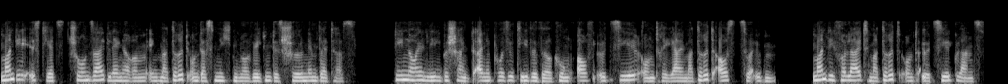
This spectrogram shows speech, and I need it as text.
Mandy ist jetzt schon seit längerem in Madrid und das nicht nur wegen des schönen Wetters. Die neue Liebe scheint eine positive Wirkung auf Özil und Real Madrid auszuüben. Mandy verleiht Madrid und Özil Glanz.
